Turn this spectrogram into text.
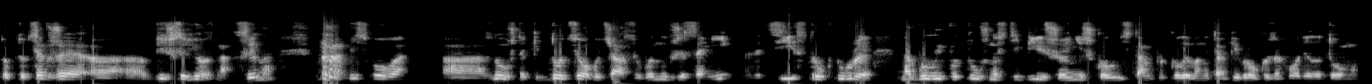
Тобто це вже більш серйозна сила військова. Знову ж таки, до цього часу вони вже самі ці структури набули потужності більшої, ніж колись там, коли вони там півроку заходили тому.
